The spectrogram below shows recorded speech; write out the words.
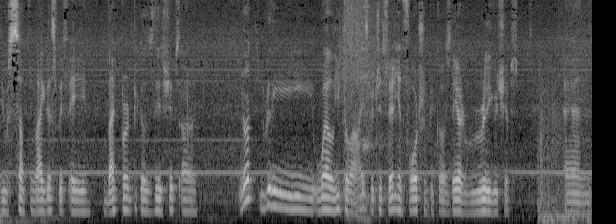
do something like this with a Blackbird because these ships are not really well utilized, which is very unfortunate because they are really good ships. And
